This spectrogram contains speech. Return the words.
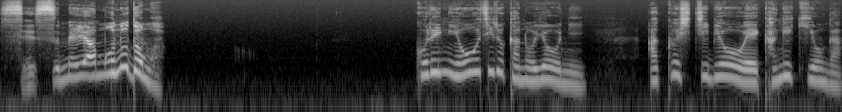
進めや者ども。これに応じるかのように悪七病へ過激をが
